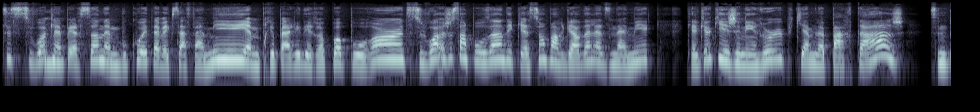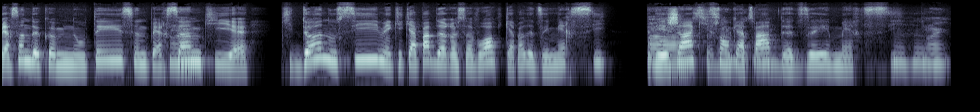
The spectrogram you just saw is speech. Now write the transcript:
Tu sais, si tu vois que la personne aime beaucoup être avec sa famille, aime préparer des repas pour un, tu sais, tu le vois juste en posant des questions en regardant la dynamique. Quelqu'un qui est généreux puis qui aime le partage, c'est une personne de communauté, c'est une personne qui, euh, qui donne aussi, mais qui est capable de recevoir, qui est capable de dire merci. Des Ah, gens qui sont besoin. capables de dire merci. Mhm. Ouais.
